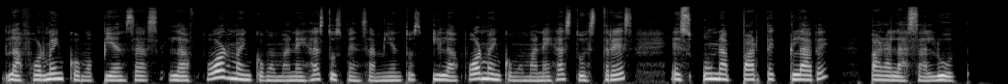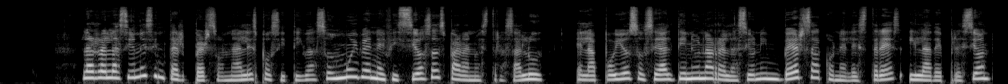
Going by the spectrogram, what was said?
la forma en cómo piensas, la forma en cómo manejas tus pensamientos y la forma en cómo manejas tu estrés es una parte clave para la salud. Las relaciones interpersonales positivas son muy beneficiosas para nuestra salud. El apoyo social tiene una relación inversa con el estrés y la depresión,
